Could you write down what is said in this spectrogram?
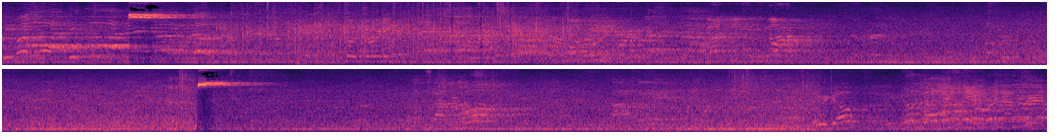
Keep on, keep on. Let's go, Jordy. There we go. Get after it.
